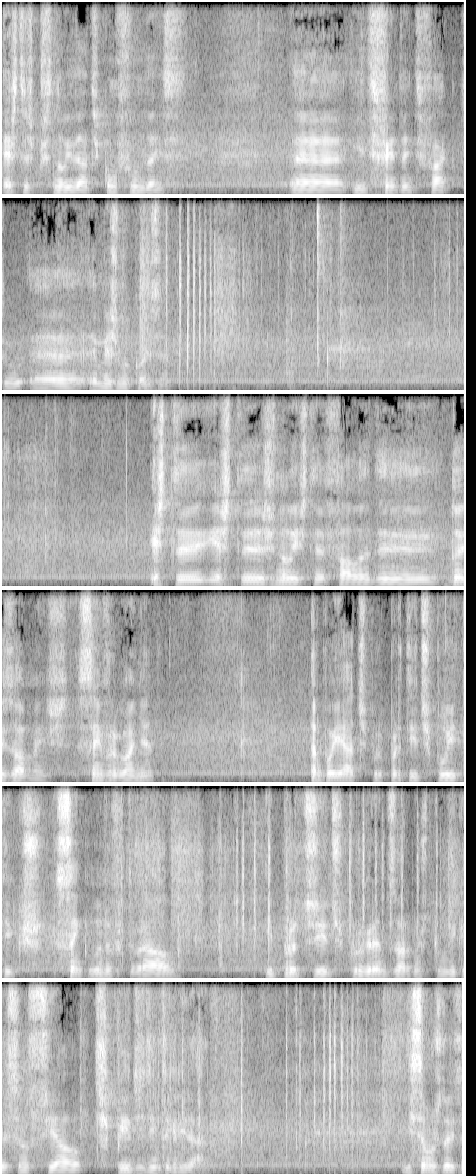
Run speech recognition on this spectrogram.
estas personalidades confundem-se uh, e defendem de facto uh, a mesma coisa. Este, este jornalista fala de dois homens sem vergonha, apoiados por partidos políticos sem coluna vertebral e protegidos por grandes órgãos de comunicação social despidos de integridade. E são os dois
